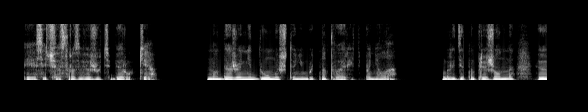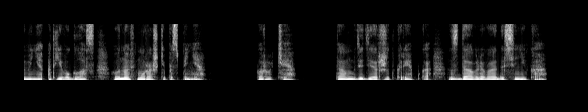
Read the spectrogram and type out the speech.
Я сейчас развяжу тебе руки. Но даже не думай что-нибудь натворить, поняла? Глядит напряженно, и у меня от его глаз вновь мурашки по спине. По руке, там, где держит крепко, сдавливая до синяка.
